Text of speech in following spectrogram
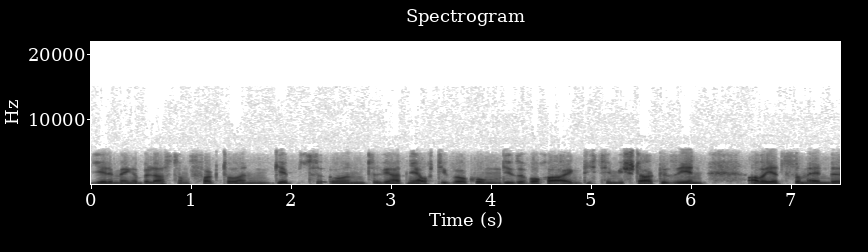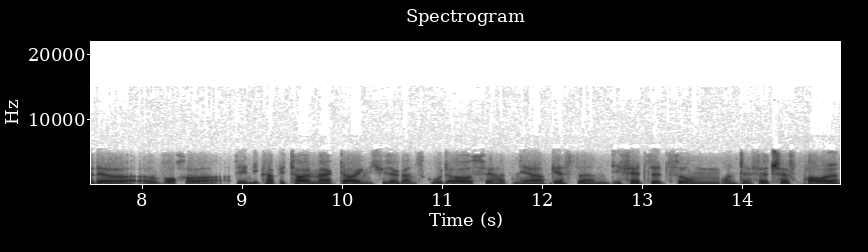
jede Menge Belastungsfaktoren gibt und wir hatten ja auch die Wirkung diese Woche eigentlich ziemlich stark gesehen. Aber jetzt zum Ende der Woche sehen die Kapitalmärkte eigentlich wieder ganz gut aus. Wir hatten ja gestern die FED-Sitzung und der FED-Chef Paul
